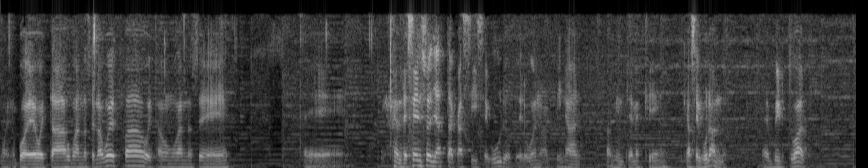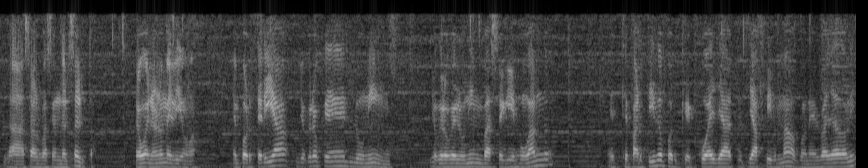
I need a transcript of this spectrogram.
Bueno, pues o está jugándose la UEFA o está jugándose eh, el descenso ya está casi seguro, pero bueno, al final también tienes que, que. Es virtual la salvación del Celta. Pero bueno, no me lío más. En portería, yo creo que es Lunin. Yo creo que Lunin va a seguir jugando este partido porque Cuellar ya ha firmado con el Valladolid.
